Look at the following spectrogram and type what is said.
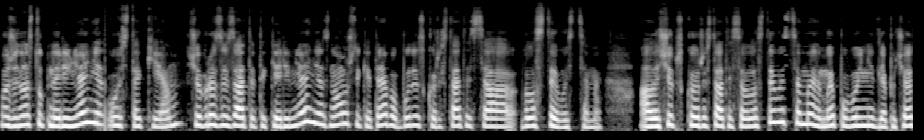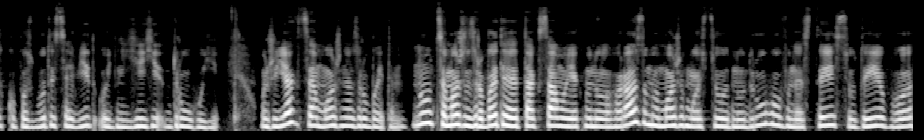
Отже, наступне рівняння ось таке. Щоб розв'язати таке рівняння, знову ж таки, треба буде скористатися властивостями. Але щоб скористатися властивостями, ми повинні для початку позбутися від однієї другої. Отже, як це можна зробити? Ну, це можна зробити так само, як минулого разу. Ми можемо ось цю одну другу внести сюди в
